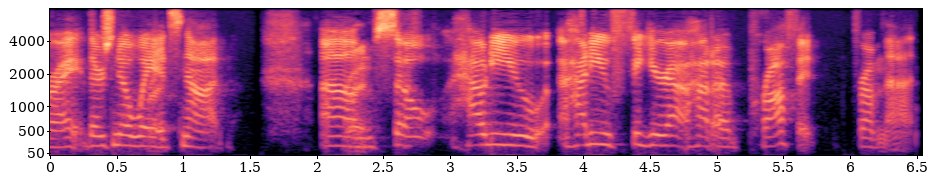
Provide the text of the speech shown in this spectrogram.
right there's no way Right. it's not um Right. so how do you how do you figure out how to profit from that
